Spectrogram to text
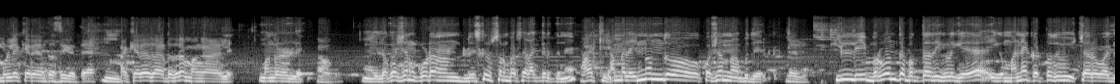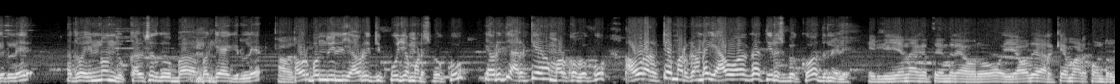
ಮುಳ್ಳಿಕೆರೆ ಅಂತ ಸಿಗುತ್ತೆ. ಆ ಕೆರೆ ದಾಟಿದ್ರೆ ಮಂಗಳಹಳ್ಳಿ. ಮಂಗಳಹಳ್ಳಿ. ಹೌದು. ಈ ಲೊಕೇಶನ್ ಕೂಡ ನಾನು ಡಿಸ್ಕ್ರಿಪ್ಷನ್ ಬಾಕ್ಸ್ ಹಾಕಿರ್ತೀನಿ. ಹಾಕಿ. ಆಮೇಲೆ ಇನ್ನೊಂದು ಕ್ವಶನ್ ಬುದ್ಧಿ ಇಲ್ಲಿ ಬರುವಂತ ಭಕ್ತಾದಿಗಳಿಗೆ ಈಗ ಮನೆ ಕಟ್ಟೋದು ವಿಚಾರವಾಗಿರ್ಲಿ ಅಥವಾ ಇನ್ನೊಂದು ಕಲಸದ ಬಗ್ಗೆ ಆಗಿರ್ಲಿ ಅವ್ರು ಬಂದು ಇಲ್ಲಿ ಯಾವ ರೀತಿ ಪೂಜೆ ಮಾಡಿಸ್ಬೇಕು ಯಾವ ರೀತಿ ಅರ್ಕೆಯನ್ನು ಮಾಡ್ಕೋಬೇಕು ಅವ್ರ ಅರ್ಕೆ ಮಾಡ್ಕೊಂಡಾಗ ಯಾವಾಗ ತೀರಿಸ್ಬೇಕು? ಅದನ್ನ ಹೇಳಿ. ಇಲ್ಲಿ ಏನಾಗುತ್ತೆ ಅಂದ್ರೆ ಅವರು ಯಾವುದೇ ಅರ್ಕೆ ಮಾಡ್ಕೊಂಡ್ರು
